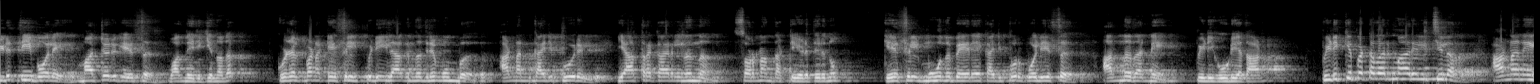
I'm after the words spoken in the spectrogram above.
ഇടുത്തി പോലെ മറ്റൊരു കേസ് വന്നിരിക്കുന്നത്. കുഴൽപ്പണ കേസിൽ പിടിയിലാകുന്നതിന് മുമ്പ് അണ്ണൻ കരിപ്പൂരിൽ യാത്രക്കാരിൽ നിന്ന് സ്വർണം തട്ടിയെടുത്തിരുന്നു. കേസിൽ മൂന്ന് പേരെ കരിപ്പൂർ പോലീസ് അന്ന് തന്നെ പിടികൂടിയതാണ്. പിടിക്കപ്പെട്ടവന്മാരിൽ ചിലർ അണ്ണനെ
